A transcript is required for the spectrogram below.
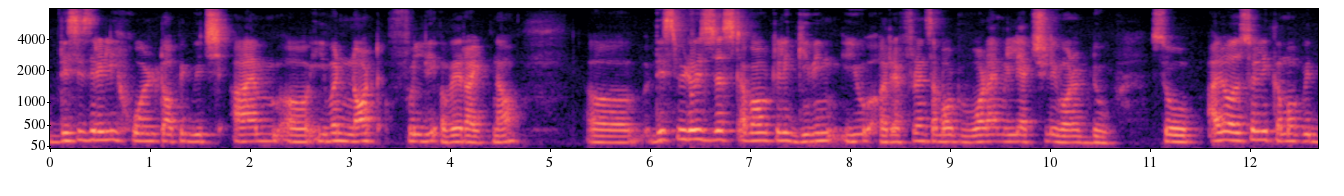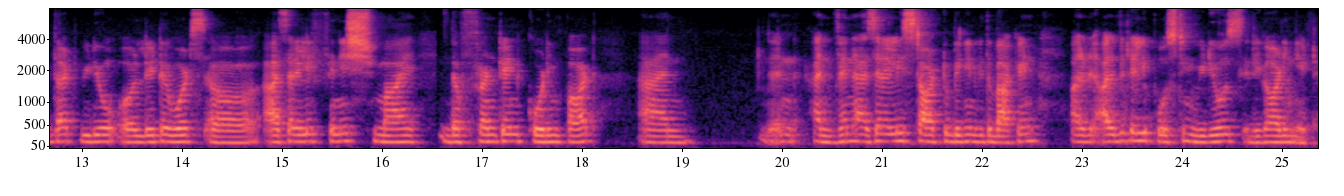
this is really whole topic which i'm uh, even not fully aware right now uh, this video is just about really giving you a reference about what i'm really actually to do. So i'll also really come up with that video or later words uh, as i really finish my the front end coding part. And then and when as i really start to begin with the backend I'll, I'll be really posting videos regarding it.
